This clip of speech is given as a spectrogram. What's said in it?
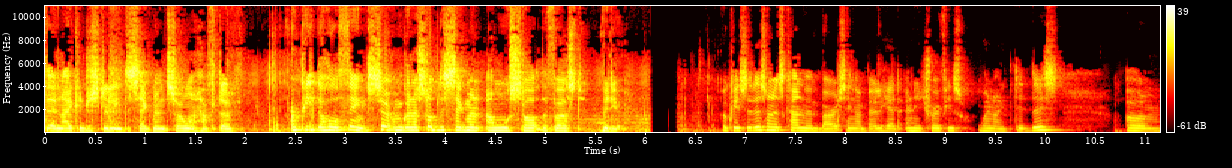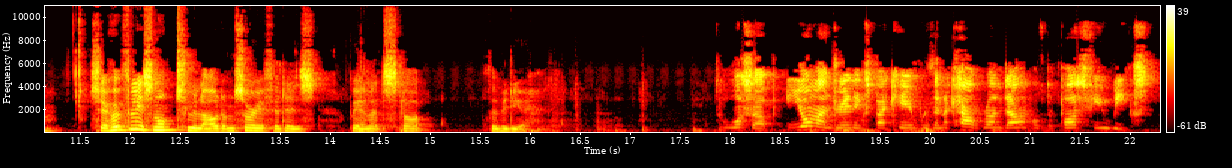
Then I can just delete the segment, so I won't have to repeat the whole thing. So I'm gonna stop this segment, and we'll start the first video. Okay, so this one is kind of embarrassing. I barely had any trophies when I did this. Um, so hopefully it's not too loud. I'm sorry if it is. But yeah, let's start the video. What's up? Your back here with an account rundown of the past few weeks.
